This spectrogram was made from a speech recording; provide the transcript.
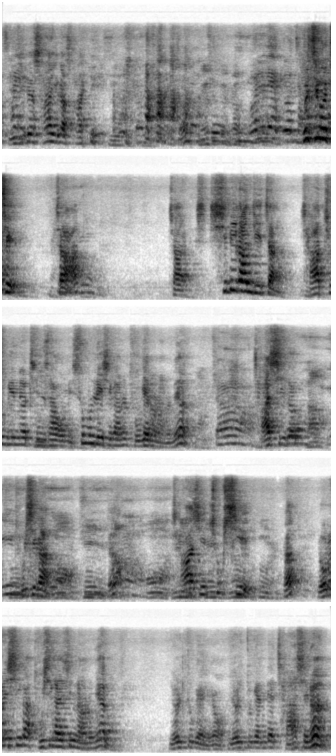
이 사이. 집에 사이가 사이. 원래 그 자- 그렇지, 그렇지. 자, 자, 12간지 있잖아. 자축이며 진사오미 24시간을 두 개로 나누면 자, 자시도 두 시간. 어? 자시, 축시, 어? 요런 시가 두 시간씩 나누면 12개예요. 12개인데 자시는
